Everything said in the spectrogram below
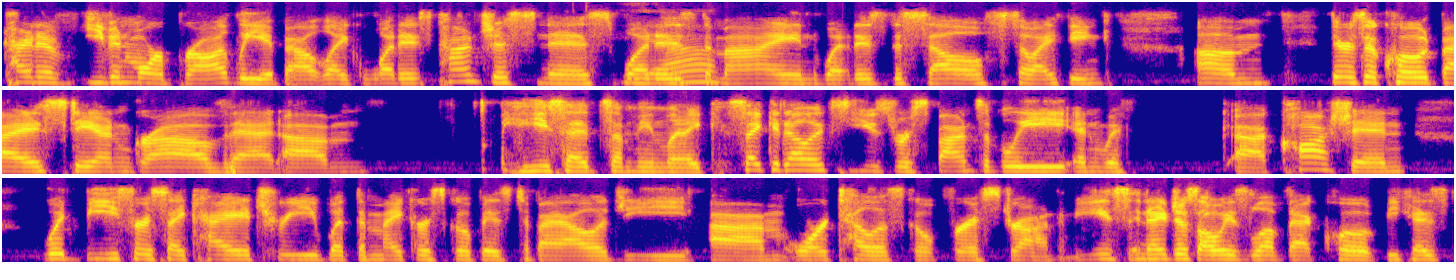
kind of even more broadly about like what is consciousness what yeah. is the mind what is the self so i think um, there's a quote by Stan Grof that um, he said something like psychedelics used responsibly and with uh, caution would be for psychiatry what the microscope is to biology um, or telescope for astronomy. And I just always love that quote because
